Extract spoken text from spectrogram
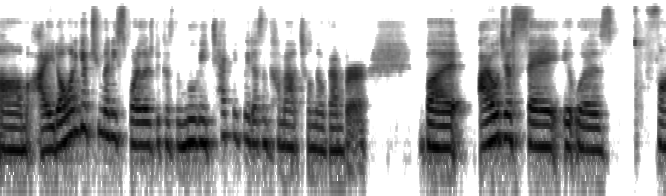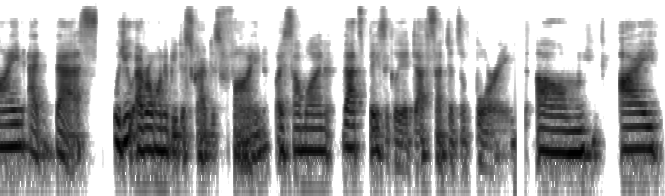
Um, I don't want to give too many spoilers because the movie technically doesn't come out till November, but I'll just say it was fine at best. Would you ever want to be described as fine by someone? That's basically a death sentence of boring. Um, I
